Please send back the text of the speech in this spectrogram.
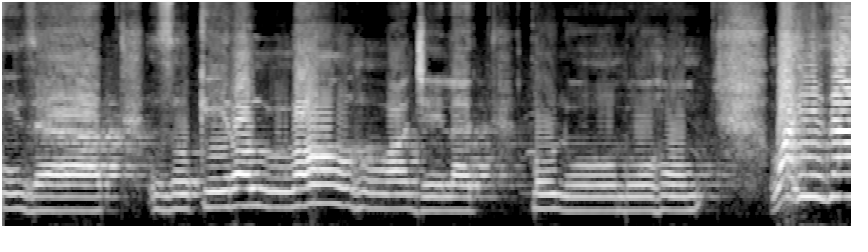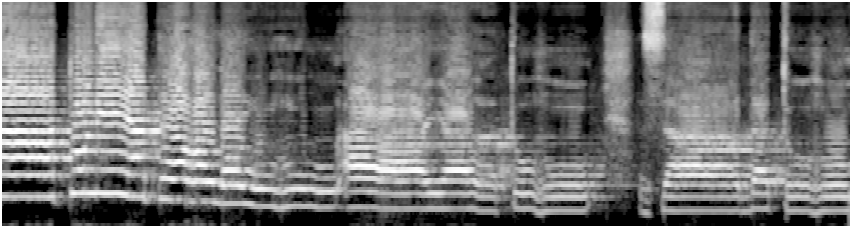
إذا ذكر الله وجلت قلوبهم وإذا تليت عليهم آياته زادتهم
